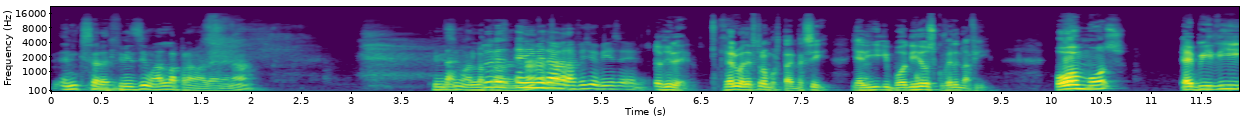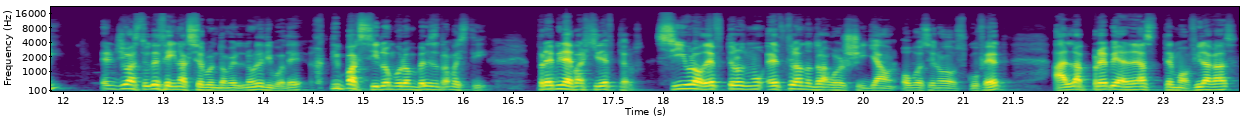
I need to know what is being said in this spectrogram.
Δεν ήξερα, θυμίζει μου άλλα πράγματα εμένα. Θυμίζει μου άλλα τούτες πράγματα. είναι οι εμένα, μεταγραφές οι οποίες... ε, Ε, Φίλε, θέλουμε δεύτερο πορτάρι, εντάξει. Γιατί υποτίθεται ο Σκουφέτε να φύγει. Όμως, επειδή δεν είμαστε ούτε θεοί να ξέρουμε το μέλλον, ούτε τίποτε, χτύπα ξύλο μπορεί να μπέλες να τραυματιστεί. Πρέπει να υπάρχει δεύτερος. Σίγουρα ο δεύτερος μου έθελα να τον 300 χιλιάων, όπως είναι ο Σκουφέτ, αλλά πρέπει να είναι ένας τερμοφύλακας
